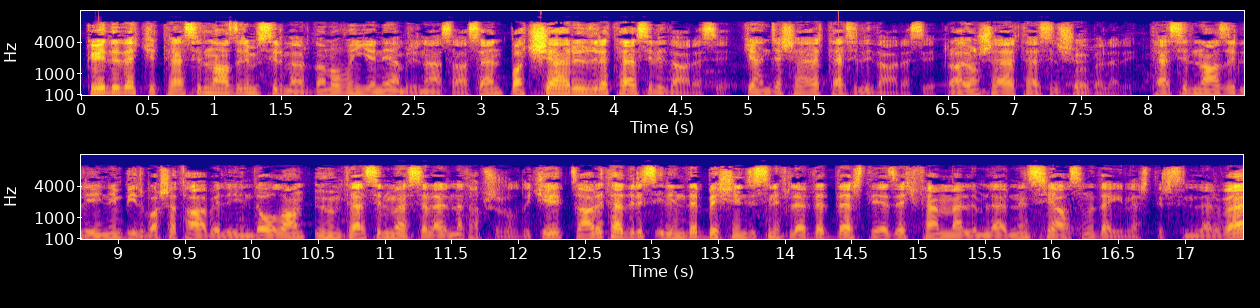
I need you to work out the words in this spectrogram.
Qeyd edək ki, Təhsil naziri Misir Mərdanovun yeni əmrinə əsasən Bakı şəhəri üzrə Təhsil İdarəsi, Gəncə şəhər Təhsil İdarəsi, rayon şəhər təhsil şöbələri, Təhsil Nazirliyinin birbaşa tabeliyində olan ümumi təhsil müəssisələrinə tapşırıldı ki, cari tədris ilində 5-ci siniflərdə dərs deyəcək fənn müəllimlərinin siyahısını dəqiqləşdirsinlər və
